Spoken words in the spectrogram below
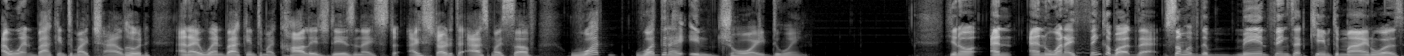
I went back into my childhood and I went back into my college days and I, st- I started to ask myself, what, what did I enjoy doing? You know and and when i think about that some of the main things that came to mind was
